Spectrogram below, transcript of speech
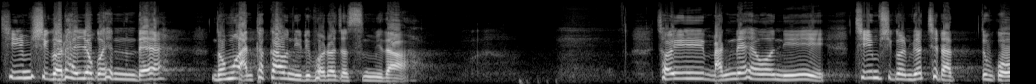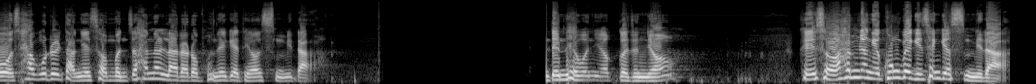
취임식을 하려고 했는데 너무 안타까운 일이 벌어졌습니다. 저희 막내 회원이 취임식을 며칠 앞두고 사고를 당해서 먼저 하늘나라로 보내게 되었습니다. 안된 회원이었거든요. 그래서 한 명의 공백이 생겼습니다.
